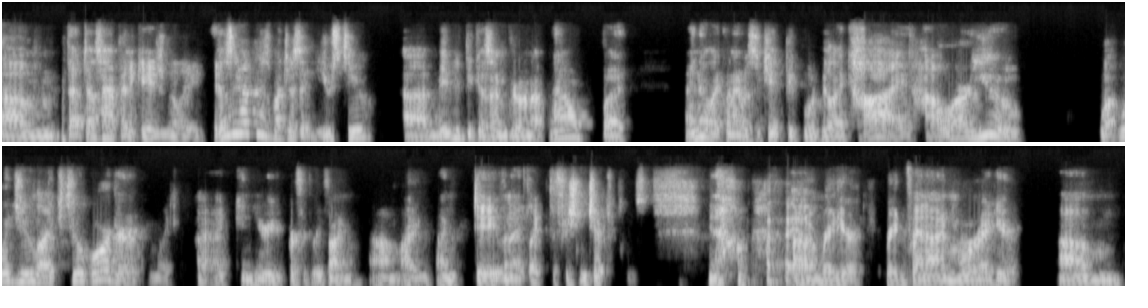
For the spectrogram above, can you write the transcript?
Um, that does happen occasionally. It doesn't happen as much as it used to uh, maybe because I'm grown up now, but I know like when I was a kid, people would be like, Hi, how are you? What would you like to order? I'm like, I, I can hear you perfectly fine. Um, right. I'm, I'm Dave and I'd like the fish and chips, please. You know, and um, I'm right here, right in front. And I'm right here. Um,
